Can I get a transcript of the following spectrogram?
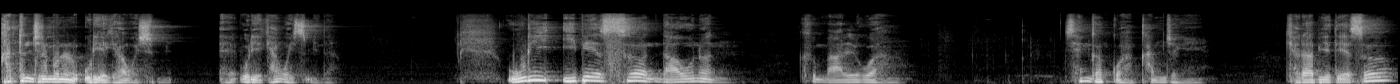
같은 질문을 우리에게 하고 있습니다. 예, 우리에게 하고 있습니다. 우리 입에서 나오는 그 말과 생각과 감정이 결합이 돼서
